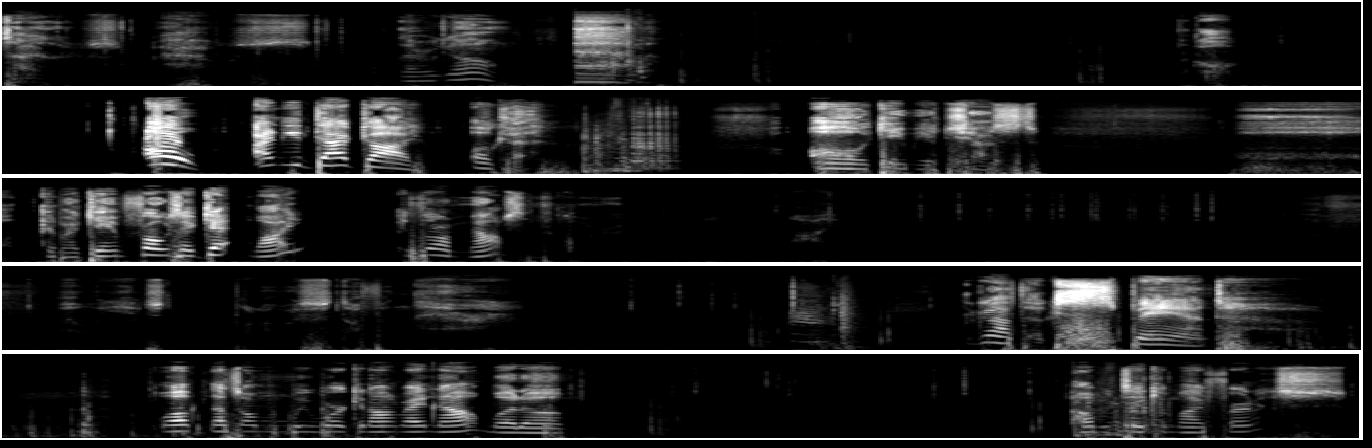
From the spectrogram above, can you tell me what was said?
Tyler's house. There we go. Oh, I need that guy. Okay. Oh, it gave me a chest. and my game froze again. Why? Is there a mouse in the corner? Why? Oh yeah, just put all my stuff in there. We're gonna have to expand. Well, that's what I'm gonna be working on right now, but um I'll be taking my furnace.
